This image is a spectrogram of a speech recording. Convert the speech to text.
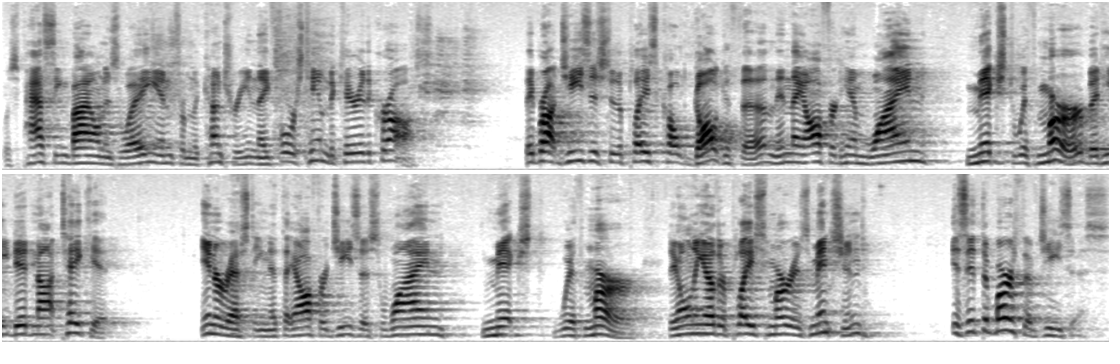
was passing by on his way in from the country, and they forced him to carry the cross. They brought Jesus to the place called Golgotha, and then they offered him wine mixed with myrrh, but he did not take it. Interesting that they offered Jesus wine mixed with myrrh. The only other place myrrh is mentioned is at the birth of Jesus.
